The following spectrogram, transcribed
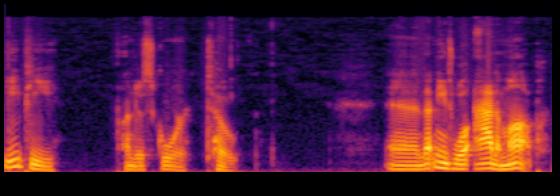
EP underscore tote. And that means we'll add them up.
